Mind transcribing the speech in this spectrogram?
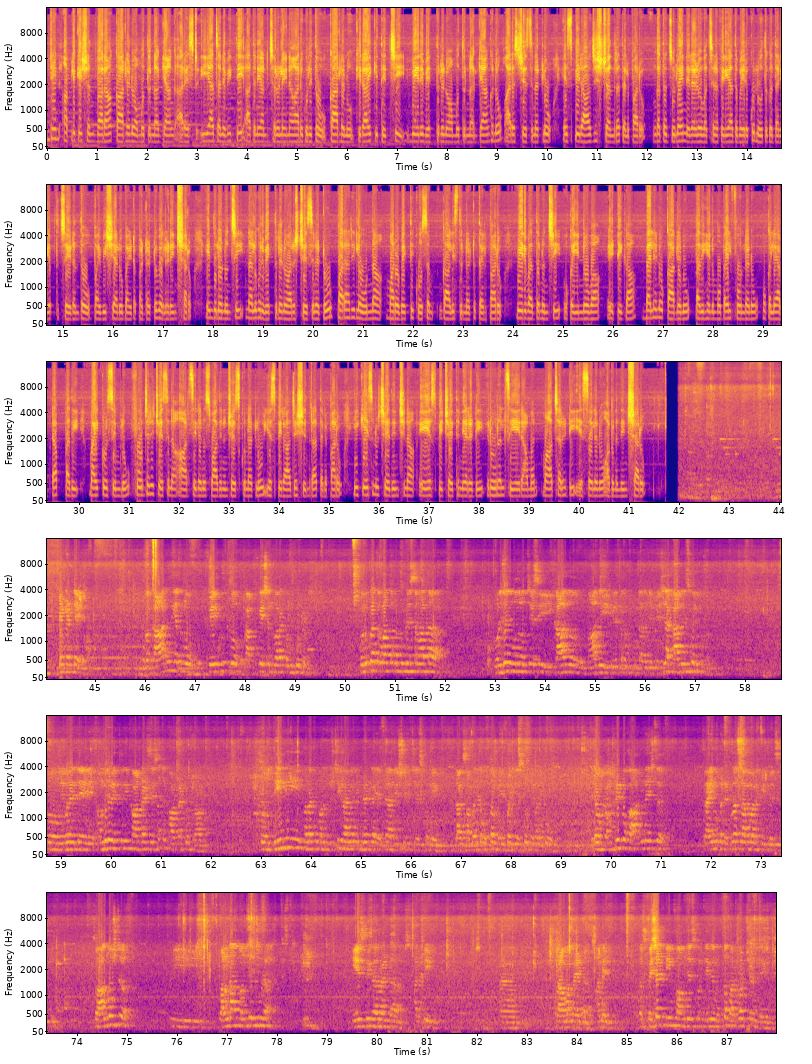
Indian application ద్వారా కార్లను అమ్ముతున్న గ్యాంగ్ అరెస్ట్. ఇయాజ్ అనే వ్యక్తి అతని అనుచరులైన ఆరుగురితో కార్లను కిరాయికి తెచ్చి వేరే వ్యక్తులను అమ్ముతున్న గ్యాంగ్ను అరెస్ట్ చేసినట్లు ఎస్పీ రాజేష్ చంద్ర తెలిపారు. గత జూలై నెలలో వచ్చిన ఫిర్యాదు మేరకు లోతుగా దర్యాప్తు చేయడంతో పై విషయాలు బయటపడ్డట్టు వెల్లడించారు. ఇందులో నుంచి నలుగురు వ్యక్తులను అరెస్ట్ చేసినట్టు పరారీలో ఉన్న మరో వ్యక్తి కోసం గాలిస్తున్నట్టు తెలిపారు. వీరి వద్ద నుంచి ఒక ఇన్నోవా ఎర్టిగా బెలెనో కార్లను పదిహేను మొబైల్ ఫోన్లను ఒక ల్యాప్టాప్ ఉన్నది. మైక్రో సిమ్లు ఫోర్జరీ చేసిన ఆర్సీలను స్వాధీనం చేసుకున్నట్లు ఎస్పీ రాజేష్ ఇంద్ర తెలిపారు. ఈ కేసును ఛేదించిన ASP Chaitanya Reddy rural CI Raman Machareddy ఎస్ఐలను అభినందించారు. ఏంటంటే ఒక కారుని అతను ఫేస్బుక్లో ఒక అప్లికేషన్ ద్వారా కొనుక్కుంటాడు. కొనుక్కున్న తర్వాత కొన్ని టూ డేస్ తర్వాత ఒరిజినల్ ఓనర్ వచ్చేసి ఈ కారు మాది మీరు కొనుక్కుంటారని చెప్పేసి ఆ కారు తీసుకొని వెళ్ళిపోతాడు సో ఎవరైతే అమ్మిన వ్యక్తిని కాంటాక్ట్ చేస్తే అతను కాంట్రాక్ట్లో రాడు సో దీన్ని మనకు మన దృష్టికి రాగానే ఇమ్మీడియట్గా ఎట్లా రిజిస్ట్రేషన్ చేసుకొని దానికి సంబంధించి మొత్తం వెరిఫై చేసుకుంటే మనకు ఒక కంప్లీట్ ఒక ఆర్గనైజ్డ్ క్రైమ్ ఒక నెట్వర్క్ లాగా మనకి తెలిసింది. సో ఆల్మోస్ట్ ఈ వన్ అండ్ హాఫ్ మంత్ నుంచి కూడా ఏఎస్పీ గారు అండ్ హర్కి రామన్ అండ్ అనిల్ ఒక స్పెషల్ టీం ఫామ్ చేసుకుని దీన్ని మొత్తం వర్కౌట్ చేయడం జరిగింది.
